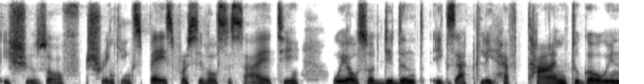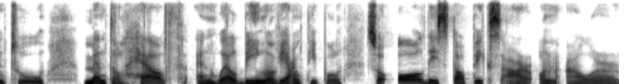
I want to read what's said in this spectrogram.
issues of shrinking space for civil society. We also didn't exactly have time to go into mental health and well being of young people. So, all these topics are on our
